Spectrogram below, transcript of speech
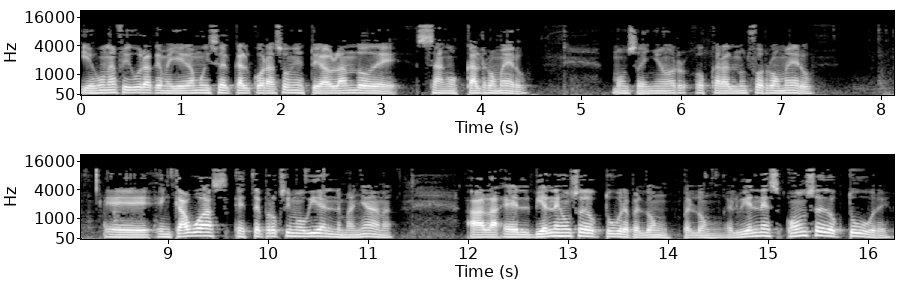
y es una figura que me llega muy cerca al corazón, estoy hablando de San Oscar Romero, Monseñor Oscar Arnulfo Romero. Eh, en Caguas, este próximo viernes, mañana, el viernes 11 de octubre, perdón, perdón, el viernes 11 de octubre,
